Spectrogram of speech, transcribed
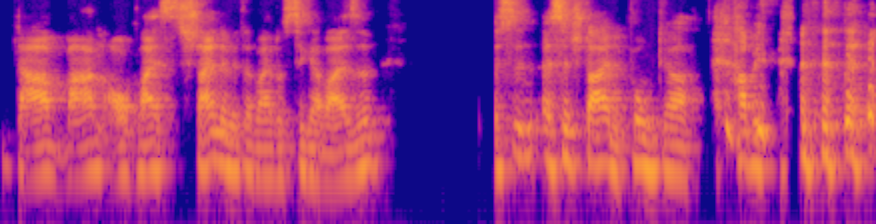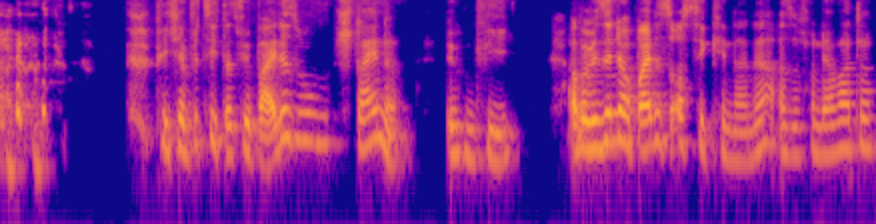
da waren auch meist Steine mit dabei, lustigerweise. Es sind, es sind Steine, Punkt, ja. Habe ich. Finde ich ja witzig, dass wir beide so Steine irgendwie. Aber wir sind ja auch beides Ostseekinder, ne? Also von der Warte.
